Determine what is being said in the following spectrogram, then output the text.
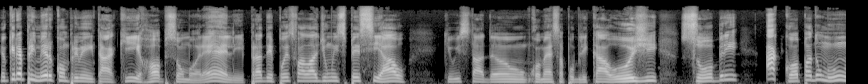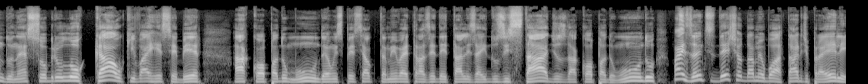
Eu queria primeiro cumprimentar aqui Robson Morelli para depois falar de um especial que o Estadão começa a publicar hoje sobre a Copa do Mundo, né? Sobre o local que vai receber a Copa do Mundo. É um especial que também vai trazer detalhes aí dos estádios da Copa do Mundo. Mas antes, deixa eu dar meu boa tarde para ele.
